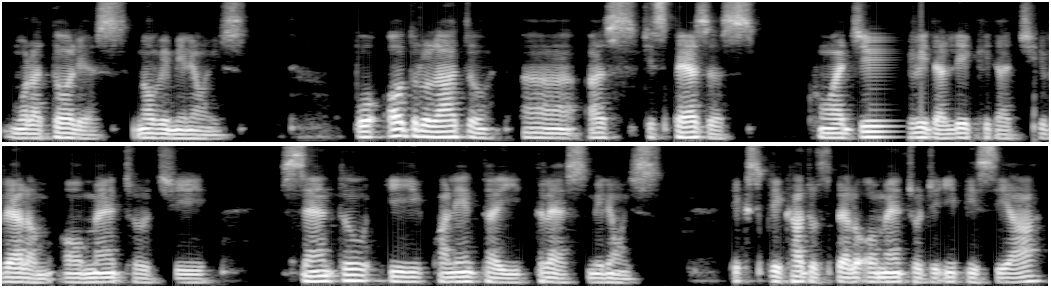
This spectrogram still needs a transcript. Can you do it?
moratórias, 9 milhões. Por outro lado, uh, as despesas com a dívida líquida tiveram aumento de 143 milhões, explicados pelo aumento de IPCA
